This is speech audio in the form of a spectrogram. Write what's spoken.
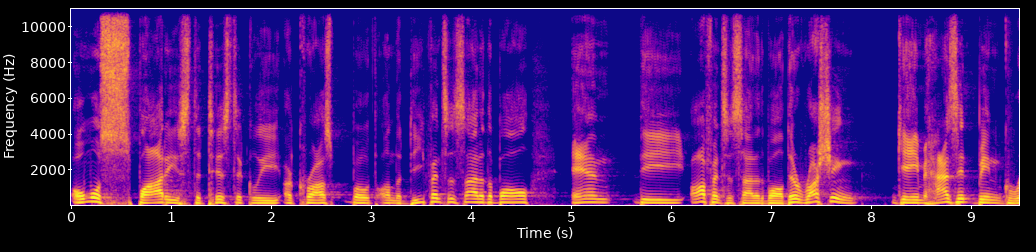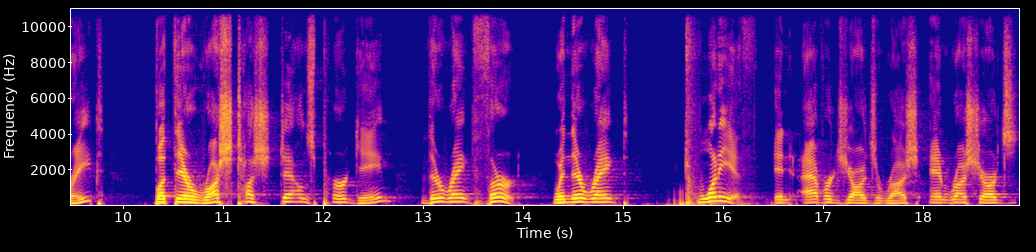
almost spotty statistically across both on the defensive side of the ball and the offensive side of the ball. Their rushing game hasn't been great but their rush touchdowns per game, they're ranked third when they're ranked 20th in average yards of rush and rush yards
